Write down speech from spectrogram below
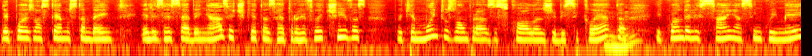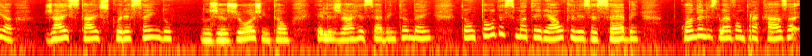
Depois nós temos também, eles recebem as etiquetas retrorefletivas, porque muitos vão para as escolas de bicicleta uhum. e quando eles saem às cinco e meia já está escurecendo nos dias de hoje, então eles já recebem também. Então todo esse material que eles recebem, quando eles levam para casa,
